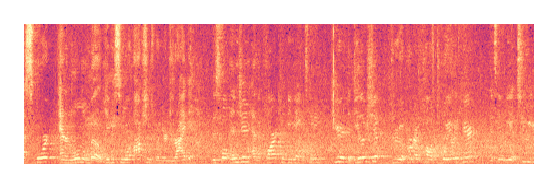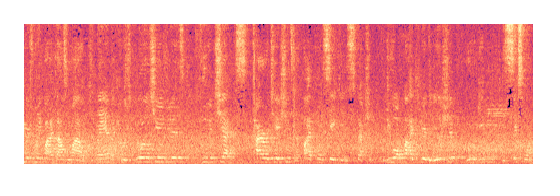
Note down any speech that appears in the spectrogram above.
a sport, and a normal mode. Give you some more options when you're driving. This whole engine and the car can be maintained here at the dealership through a program called Toyota Care. It's going to be a two-year, 25,000 mile plan that covers oil changes, fluid checks, tire rotations, and a five-point safety inspection. We do all five here at the dealership. We will give you the sixth one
